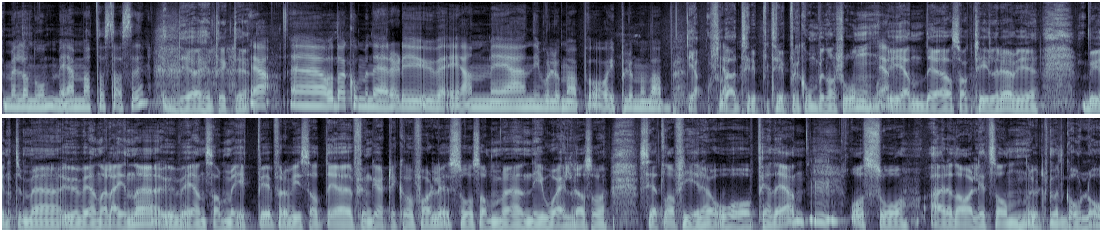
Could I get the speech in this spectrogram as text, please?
melanom med metastaser. Det er helt riktig. Ja, og da kombinerer de UV1 med nivolumab og Iplumumab. Ja, så det er tripp, trippelkombinasjon. Ja. Igjen det jeg har sagt tidligere. Vi begynte med UV1 alene, UV1 sammen med IPI for å vise at det fungerte ikke var farlig. Så sammen med Nivo L, altså CTLA4 og PD1. Mm. Og så er det da litt sånn ultimate goal å,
